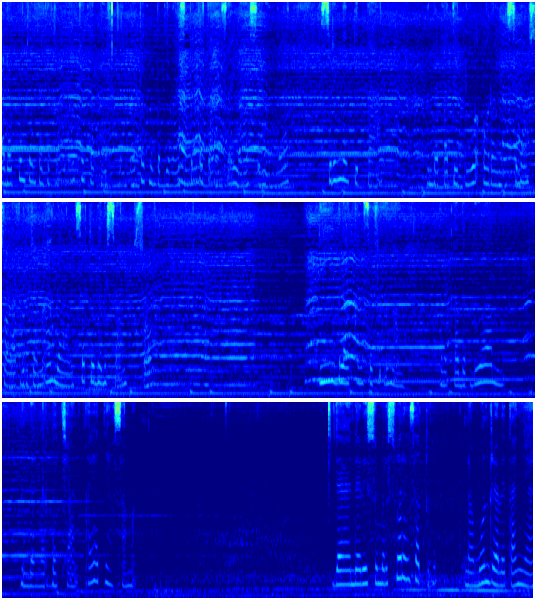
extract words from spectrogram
Adapun contoh-contoh aplikatif dapat memperjelas perkataan saya sehingga seringnya kita mendapati dua orang yang sedang sholat berjamaah dalam satu barisan sholat di belakang satu imam. Mereka berdua mendengar bacaan ayat yang sama. Dan dari sumber suara yang satu, namun realitanya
